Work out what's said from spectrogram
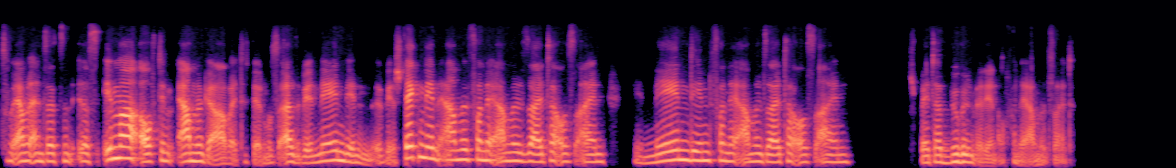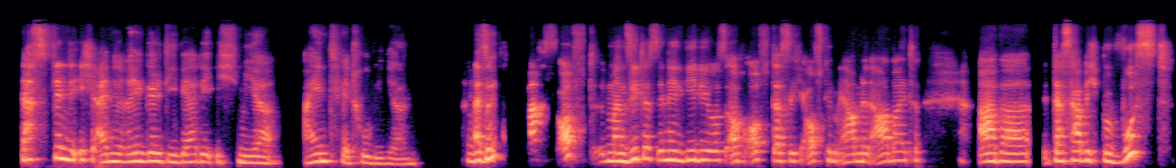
zum Ärmel einsetzen, dass immer auf dem Ärmel gearbeitet werden muss. Also wir nähen den, wir stecken den Ärmel von der Ärmelseite aus ein, wir nähen den von der Ärmelseite aus ein Später bügeln wir den auch von der Ärmelseite. Das finde ich eine Regel, die werde ich mir eintätowieren. Mhm. Also ich mache es oft, man sieht es in den Videos auch oft, dass ich auf dem Ärmel arbeite, aber das habe ich bewusst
